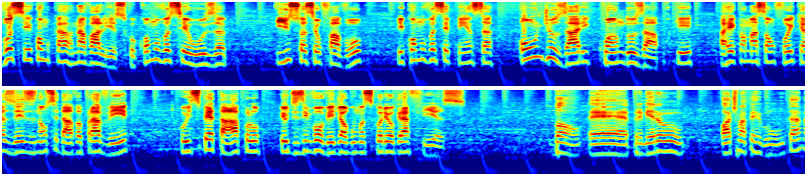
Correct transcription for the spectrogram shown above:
Você, como carnavalesco, como você usa isso a seu favor e como você pensa onde usar e quando usar, porque A reclamação foi que às vezes não se dava para ver o espetáculo e o desenvolver de algumas coreografias. Bom, é, primeiro, ótima pergunta.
